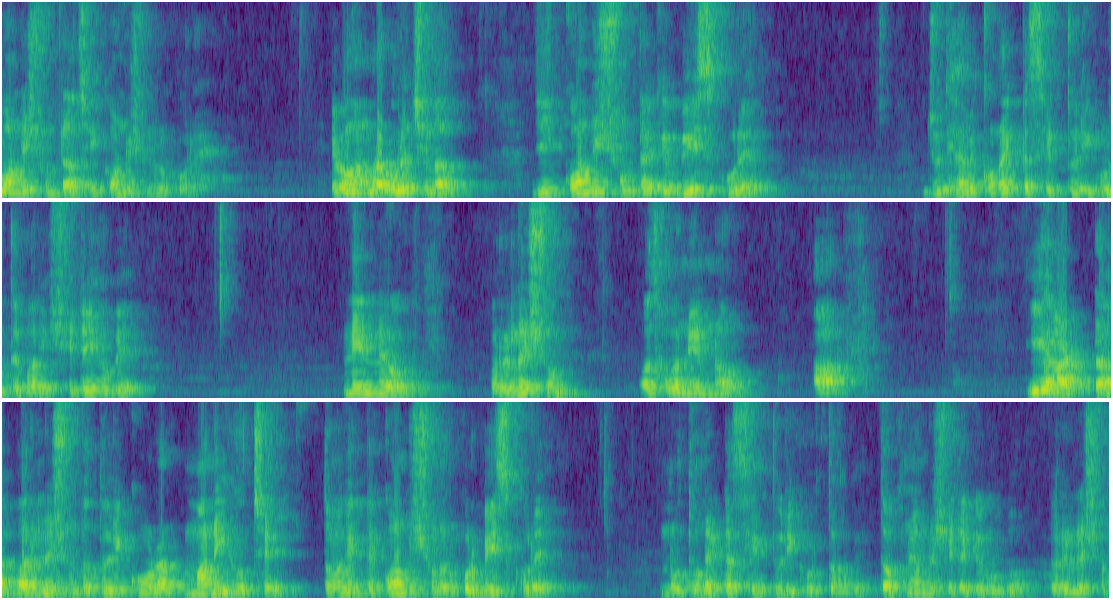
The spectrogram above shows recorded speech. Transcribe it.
কন্ডিশনটা আছে এই কন্ডিশনের উপরে। এবং আমরা বলেছিলাম যে এই কন্ডিশনটাকে বেস করে যদি আমি কোনো একটা সেট তৈরি করতে পারি, সেটাই হবে নির্ণয় রিলেশন অথবা নির্ণয় আর এই আর্টটা বা রিলেশনটা তৈরি করার মানেই হচ্ছে তোমাকে একটা কন্ডিশনের উপর বেস করে নতুন একটা সেট তৈরি করতে হবে, তখনই আমরা সেটাকে বলব রিলেশন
